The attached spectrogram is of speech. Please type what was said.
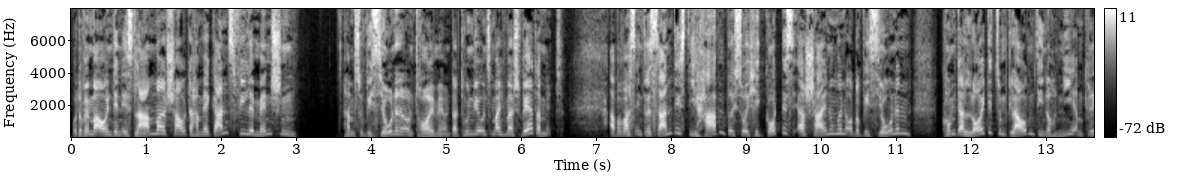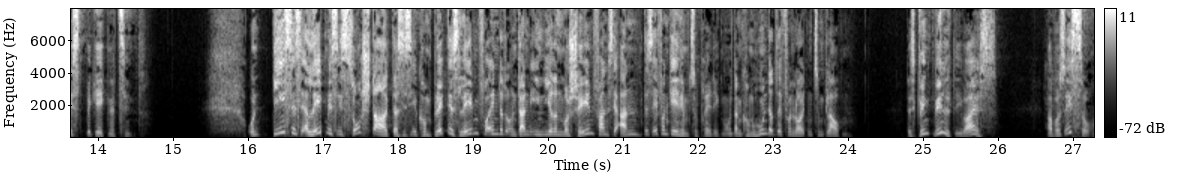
Oder wenn man auch in den Islam mal schaut, da haben ja ganz viele Menschen, haben so Visionen und Träume und da tun wir uns manchmal schwer damit. Aber was interessant ist, die haben durch solche Gotteserscheinungen oder Visionen, kommen da Leute zum Glauben, die noch nie am Christ begegnet sind. Und dieses Erlebnis ist so stark, dass es ihr komplettes Leben verändert und dann in ihren Moscheen fangen sie an, das Evangelium zu predigen. Und dann kommen hunderte von Leuten zum Glauben. Das klingt wild, ich weiß. Aber es ist so.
